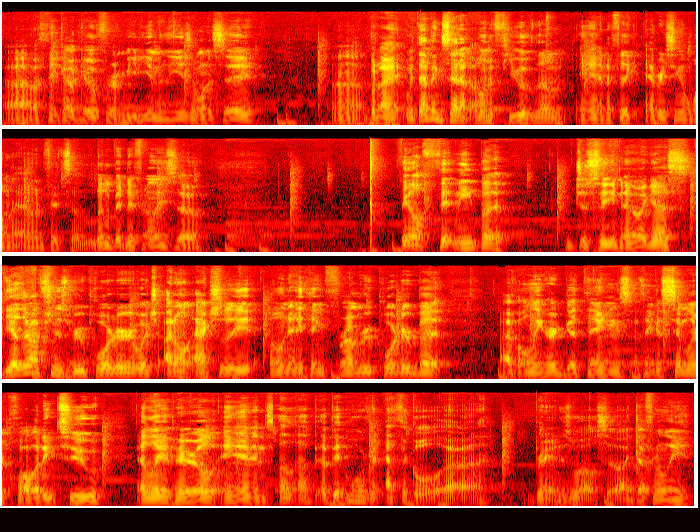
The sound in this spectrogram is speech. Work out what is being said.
Uh, I think I'll go for a medium in these, I want to say. Uh, but I, with that being said, I've owned a few of them, and I feel like every single one I own fits a little bit differently. So they all fit me, but just so you know, I guess. The other option is Rue Porter, which I don't actually own anything from Rue Porter, but I've only heard good things. I think a similar quality to LA Apparel and a, a, a bit more of an ethical uh, brand as well. So I definitely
